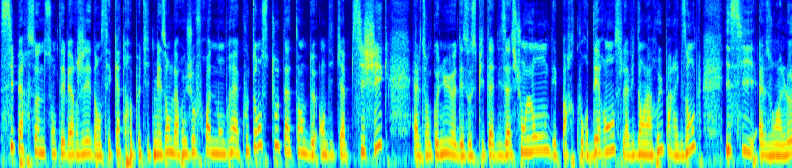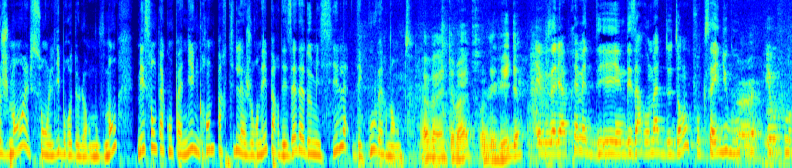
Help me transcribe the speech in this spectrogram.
Six personnes sont hébergées dans ces quatre petites maisons de la rue Geoffroy de Montbray à Coutances, toutes atteintes de handicap psychique. Elles ont connu des hospitalisations longues, des parcours d'errance, la vie dans la rue par exemple. Ici, elles ont un logement, elles sont libres de leur mouvement, mais sont accompagnées une grande partie de la journée par des aides à domicile, des gouvernantes. Ah bah, tomates, on les vide. Et vous allez après mettre des, des aromates dedans pour que ça ait du goût. Ouais. Et au four.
